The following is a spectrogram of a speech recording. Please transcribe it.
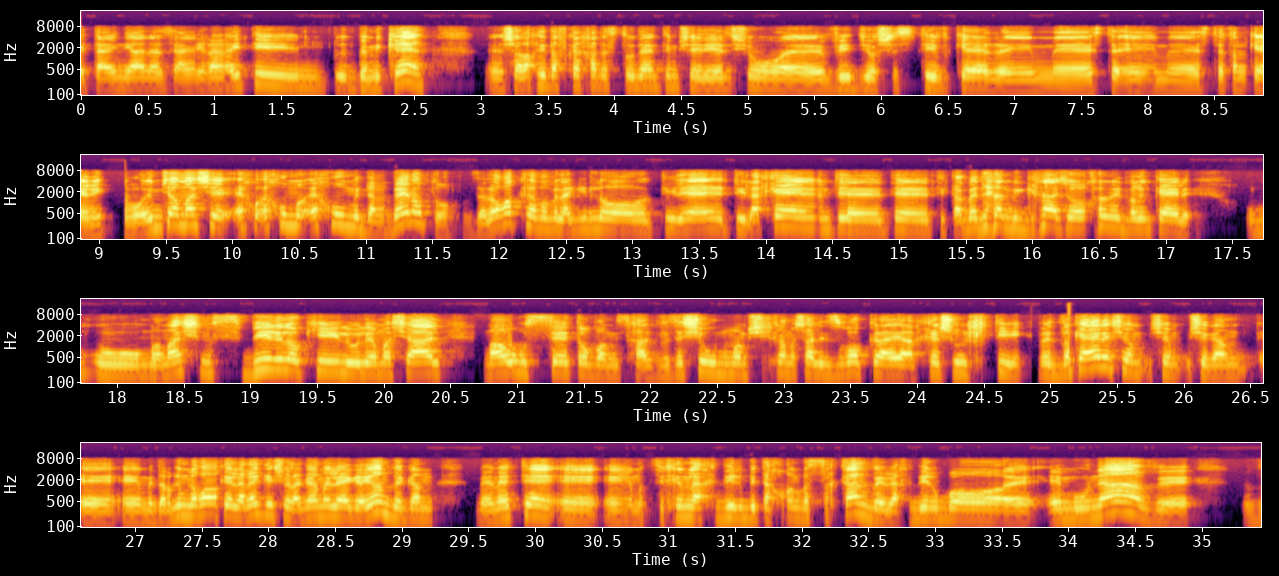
את העניין הזה. אני ראיתי במקרה, שלח לי דווקא אחד הסטודנטים שלי איזשהו וידאו של סטיב קר עם, עם סטפן קרי. רואים שם איך, איך, הוא, איך הוא מדרבן אותו, זה לא רק לבוא ולהגיד לו תילחם, תתאבד על המגרש או כל מיני דברים כאלה. הוא, הוא ממש מסביר לו כאילו למשל מה הוא עושה טוב במשחק וזה שהוא ממשיך למשל לזרוק אחרי שהוא החטיא ודברים כאלה ש, ש, שגם אה, אה, מדברים לא רק אל הרגש אלא גם אל ההיגיון וגם באמת אה, אה, אה, מצליחים להחדיר ביטחון בשחקן ולהחדיר בו אה, אמונה ו...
